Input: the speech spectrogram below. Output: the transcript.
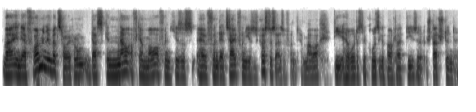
war in der frommen Überzeugung, dass genau auf der Mauer von Jesus, äh, von der Zeit von Jesus Christus, also von der Mauer, die Herodes der Große gebaut hat, diese Stadt stünde.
